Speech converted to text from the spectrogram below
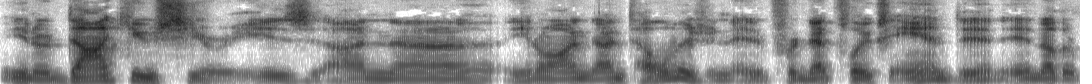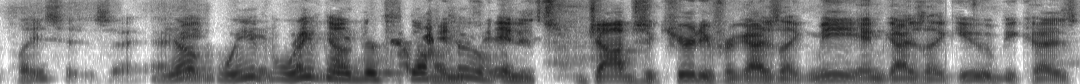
you know docu series on uh you know on, on television for netflix and in, in other places I yep, mean, we've right we've now- made this stuff and, too. and it's job security for guys like me and guys like you because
